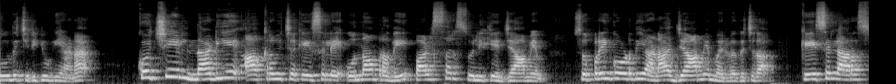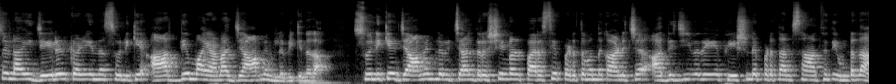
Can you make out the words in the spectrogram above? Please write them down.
ചോദിച്ചിരിക്കുകയാണ്. കൊച്ചിയിൽ നടിയെ ആക്രമിച്ച കേസിലെ ഒന്നാം പ്രതി പൾസർ സുനിക്ക് ജാമ്യം. സുപ്രീം കോടതിയാണ് ജാമ്യം അനുവദിച്ചത്. കേസിൽ അറസ്റ്റിലായി ജയിലിൽ കഴിയുന്ന സുനിക്ക് ആദ്യമായാണ് ജാമ്യം ലഭിക്കുന്നത്. സുനിക്ക് ജാമ്യം ലഭിച്ചാൽ ദൃശ്യങ്ങൾ പരസ്യപ്പെടുത്തുമെന്ന് കാണിച്ച് അതിജീവിതയെ ഭീഷണിപ്പെടുത്താൻ സാധ്യതയുണ്ടെന്ന്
